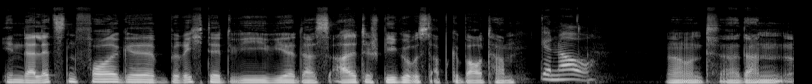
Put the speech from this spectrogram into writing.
in der letzten Folge berichtet, wie wir das alte Spielgerüst abgebaut haben. genau. Na, und äh, dann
